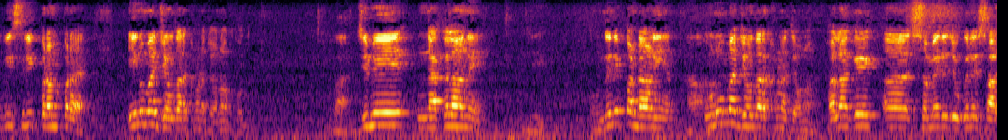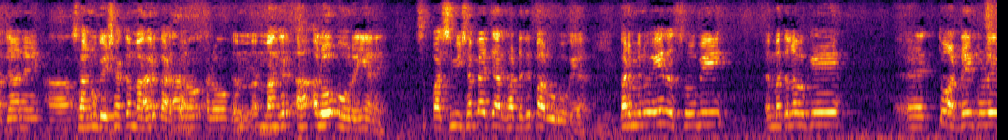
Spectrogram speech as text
ਕਵੀਸਰੀ ਪਰੰਪਰਾ ਹੈ ਇਹਨੂੰ ਮੈਂ ਜਿਉਂਦਾ ਰੱਖਣਾ ਚਾਹੁੰਦਾ ਖੁਦ। ਵਾਹ। ਜਿਵੇਂ ਨਕਲਾਂ ਨੇ ਜੀ। ਹੁੰਦੇ ਨੇ ਭੰਡਾਂ ਵਾਲੀਆਂ। ਉਹਨੂੰ ਮੈਂ ਜਿਉਂਦਾ ਰੱਖਣਾ ਚਾਹੁੰਦਾ। ਹਾਲਾਂਕਿ ਸਮੇਂ ਦੇ ਯੁੱਗ ਨੇ ਸਾਜ਼ਾਂ ਨੇ ਸਾਨੂੰ ਬੇਸ਼ੱਕ ਮਗਰ ਕਰਤਾ। ਮਗਰ ਅਲੋਪ ਹੋ ਰਹੀਆਂ ਨੇ। ਪੱਛਮੀ ਸੱਭਿਆਚਾਰ ਸਾਡੇ ਤੇ ਭਾਰੂ ਹੋ ਗਿਆ। ਪਰ ਮੈਨੂੰ ਇਹ ਦੱਸੋ ਵੀ ਮਤਲਬ ਕਿ ਤੁਹਾਡੇ ਕੋਲੇ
